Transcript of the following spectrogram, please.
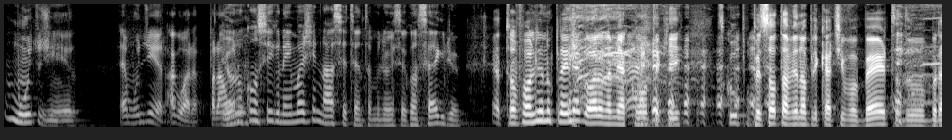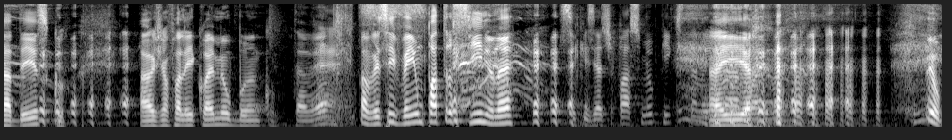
é muito dinheiro. É muito dinheiro. Agora, para Eu um não consigo nem imaginar 70 milhões. Você consegue, Diogo? Eu tô olhando pra ele agora na minha conta aqui. Desculpa, o pessoal tá vendo o aplicativo aberto do Bradesco. Aí eu já falei qual é meu banco. Tá vendo? Pra ver se vem um patrocínio, né? se quiser eu te passo meu Pix também. Aí, ó. Meu,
